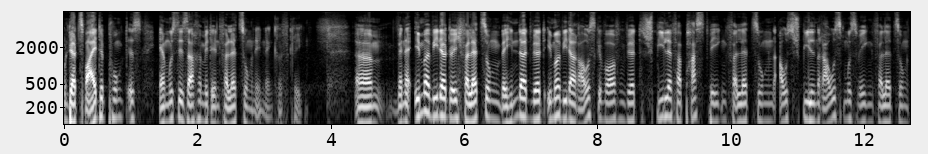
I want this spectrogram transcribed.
Und der zweite Punkt ist, er muss die Sache mit den Verletzungen in den Griff kriegen. Ähm, wenn er immer wieder durch Verletzungen behindert wird, immer wieder rausgeworfen wird, Spiele verpasst wegen Verletzungen, ausspielen raus muss wegen Verletzungen,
